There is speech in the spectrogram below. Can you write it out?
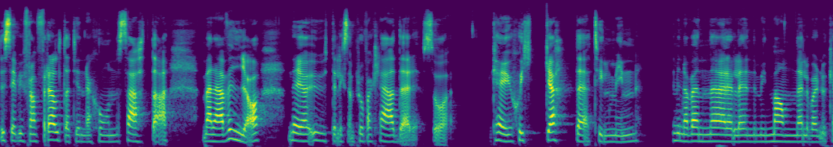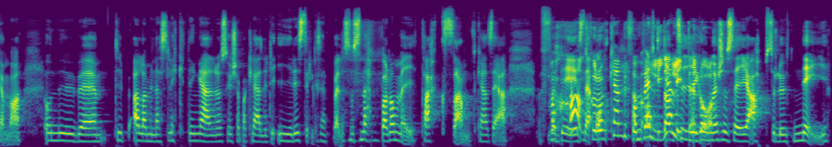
Det ser vi framförallt att generation Z, men även jag, när jag är ute och liksom provar kläder så kan jag ju skicka det till min mina vänner eller min man eller vad det nu kan vara. Och nu, eh, typ alla mina släktingar, när de ska köpa kläder till Iris till exempel, så snappar de mig tacksamt kan jag säga. För Vad så här, skönt, för då kan du få välja åtta lite tio ändå. gånger så säger jag absolut nej.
